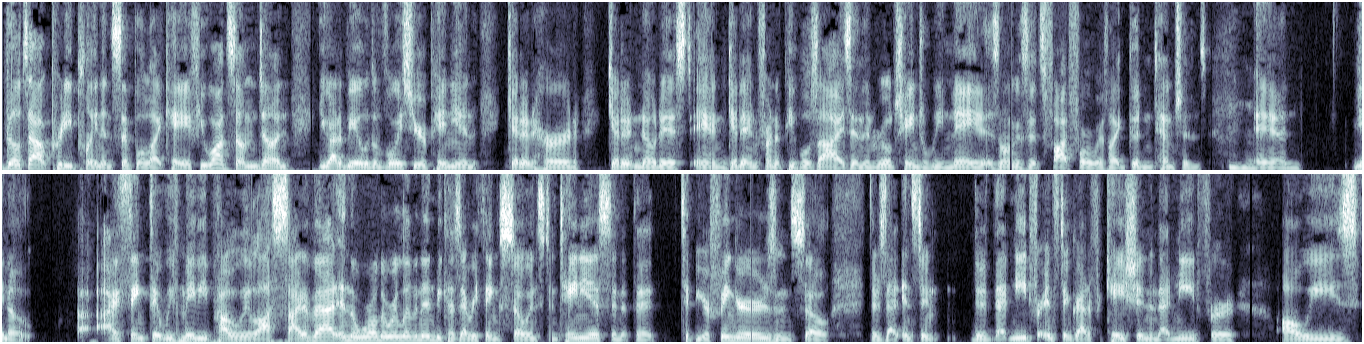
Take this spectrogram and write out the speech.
built out pretty plain and simple. Like, hey, if you want something done, you got to be able to voice your opinion, get it heard, get it noticed, and get it in front of people's eyes, and then real change will be made as long as it's fought for with like good intentions. Mhm. And you know, I think that we've maybe probably lost sight of that in the world that we're living in because everything's so instantaneous and at the tip of your fingers, and so there's that instant that need for instant gratification and that need for always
